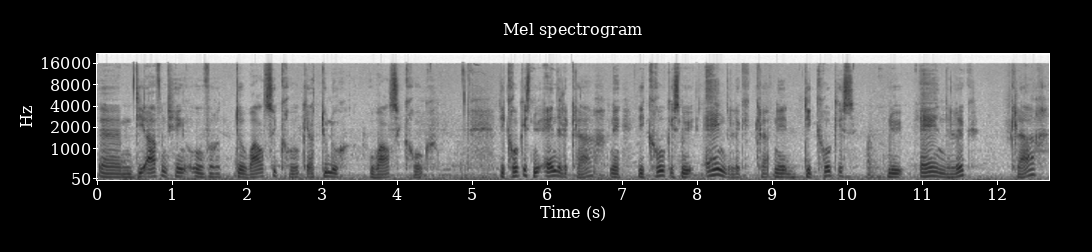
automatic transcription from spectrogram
Ehm, die avond ging over de Waalse krook, ja toen nog Waalse krook. Die krook is nu eindelijk klaar. Nee, die krook is nu eindelijk klaar. Nee, die krook is nu eindelijk klaar.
